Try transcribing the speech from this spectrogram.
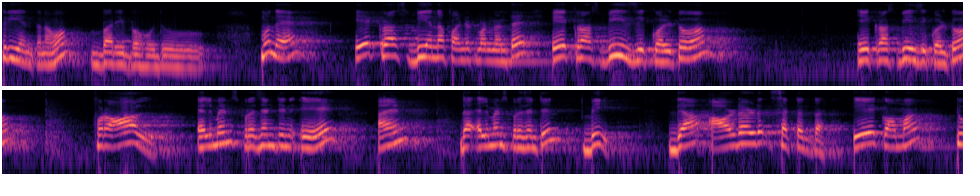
ತ್ರೀ ಅಂತ ನಾವು ಬರೀಬಹುದು. ಮುಂದೆ ಎ ಕ್ರಾಸ್ ಬಿ ಅನ್ನು ಫೈಂಡ್ ಔಟ್ ಮಾಡಿದಂತೆ A cross B is equal to A cross B is equal to for all elements present in A and the elements present in B the ordered set ಅಂತ ಕಾಮ ಟು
